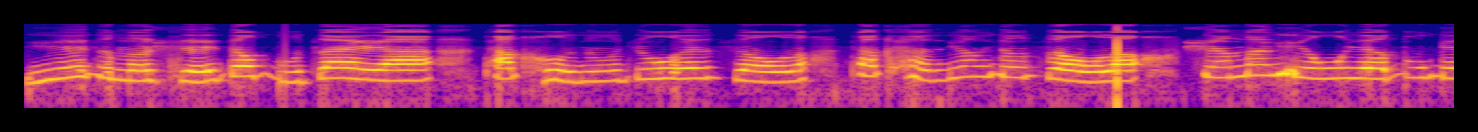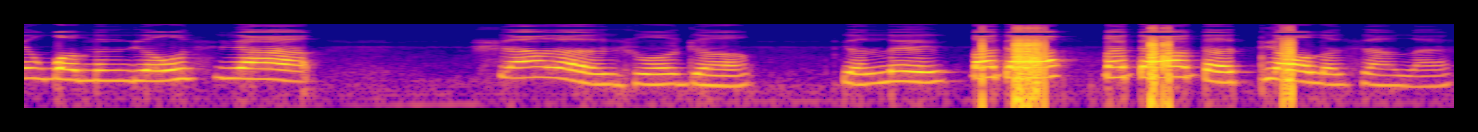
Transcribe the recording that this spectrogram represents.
咦，怎么谁都不在呀？”他可能就会走了，他肯定就走了，什么礼物也不给我们留下。莎兰说着，眼泪吧嗒吧嗒的掉了下来。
